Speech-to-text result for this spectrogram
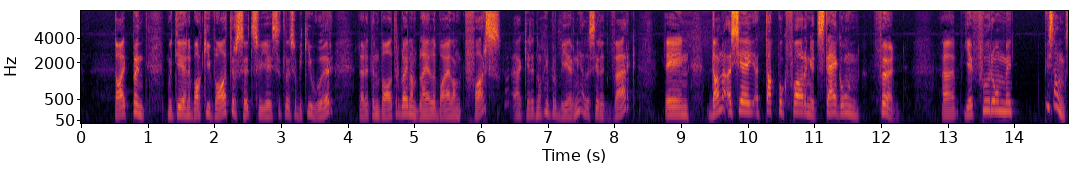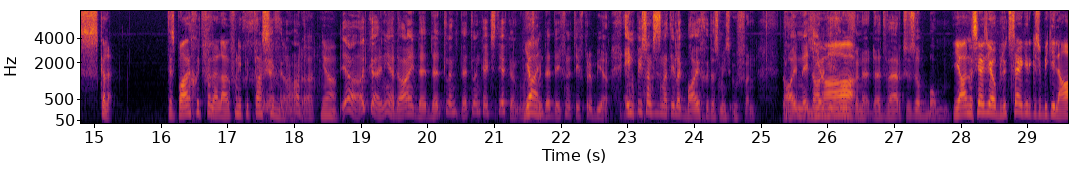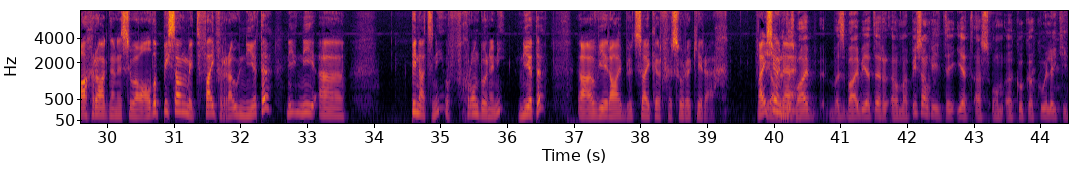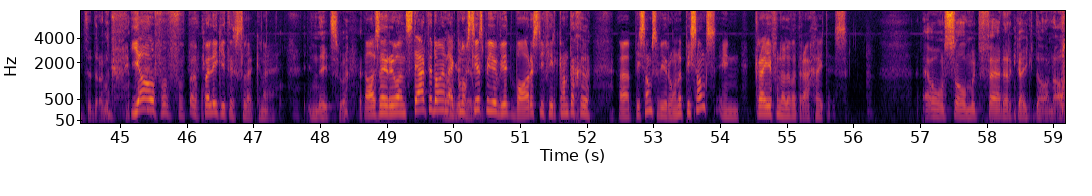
Daai punt moet jy in 'n bakkie water sit, so jy sit hulle so 'n bietjie hoër, dat dit in water bly dan bly hulle baie lank vars. Ek het dit nog nie probeer nie. Hulle sê dit werk. En dan as jy 'n takbokvaring het, staghorn fern. Uh jy voer hom met piesangskille. Dis baie goed vir hulle hou van die potassium daar. Ja. Ja, okay, nee, daai dit, dit klink dit klink uitstekend. Ons ja, moet dit definitief probeer. En piesangs is natuurlik baie goed as mens oefen. Daai net daai ja. geoefen het, dit werk soos 'n bom. Ja, en as jy jou bloedsuikertjie so 'n bietjie laag raak, dan is so 'n halwe piesang met 5 rou neute, nie nie uh peanuts nie of grondbone nie, neute ja, hou weer daai bloedsuiker vir so rukkie reg. Wys jou ja, nou. Dit is baie was baie beter om 'n piesangkie te eet as om 'n Coca-Colaetjie te drink. ja, of 'n pilletjie te sluk, nê. Nee. Net so. Daar's hy Roan sterkte daai en ek wil nog steeds by jou weet waar is die vierkantige uh piesangs of die ronde piesangs en kry jy van hulle wat reguit is. Ons sal moet verder kyk daarna.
